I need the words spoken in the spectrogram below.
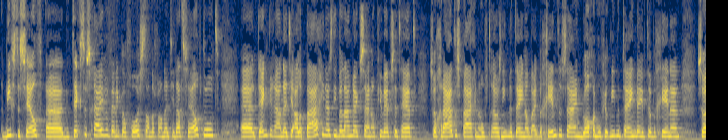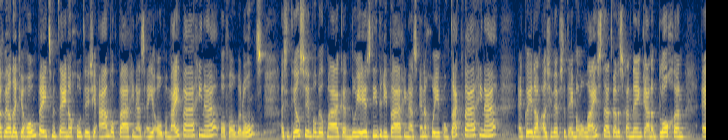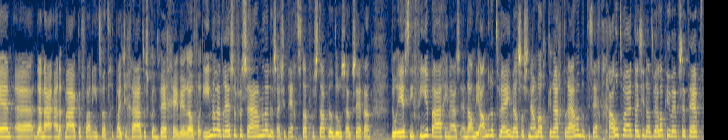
het liefste zelf uh, die teksten schrijven. Ben ik wel voorstander van dat je dat zelf doet. Uh, denk eraan dat je alle pagina's die belangrijk zijn op je website hebt. Zo'n gratis pagina hoeft trouwens niet meteen al bij het begin te zijn. Bloggen hoef je ook niet meteen mee te beginnen. Zorg wel dat je homepage meteen al goed is. Je aanbodpagina's en je open mij pagina of over ons. Als je het heel simpel wilt maken, doe je eerst die drie pagina's en een goede contactpagina. En kun je dan, als je website eenmaal online staat, wel eens gaan denken aan het bloggen. En uh, daarna aan het maken van iets wat, wat je gratis kunt weggeven. Weer wel voor e-mailadressen verzamelen. Dus als je het echt stap voor stap wilt doen, zou ik zeggen: doe eerst die vier pagina's en dan die andere twee. Wel zo snel mogelijk erachteraan, want het is echt goud waard dat je dat wel op je website hebt.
